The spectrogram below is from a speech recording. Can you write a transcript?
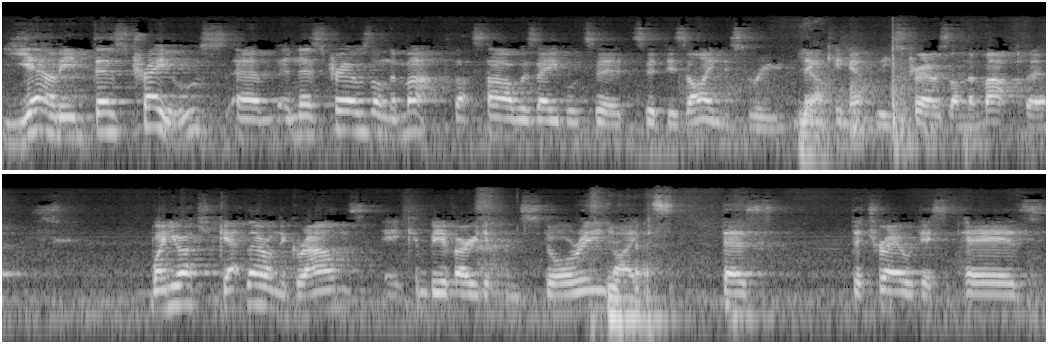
Yeah, I mean, there's trails, um, and there's trails on the map. That's how I was able to, to design this route, Yeah. linking up these trails on the map. But when you actually get there on the ground, it can be a very different story. Like, there's the trail disappears,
